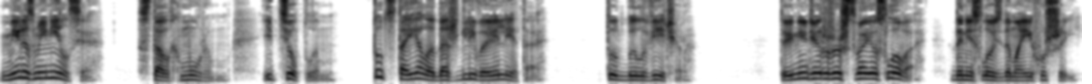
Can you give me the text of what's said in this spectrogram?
Мир изменился, стал хмурым и теплым. Тут стояло дождливое лето. Тут был вечер. «Ты не держишь свое слово», — донеслось до моих ушей.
